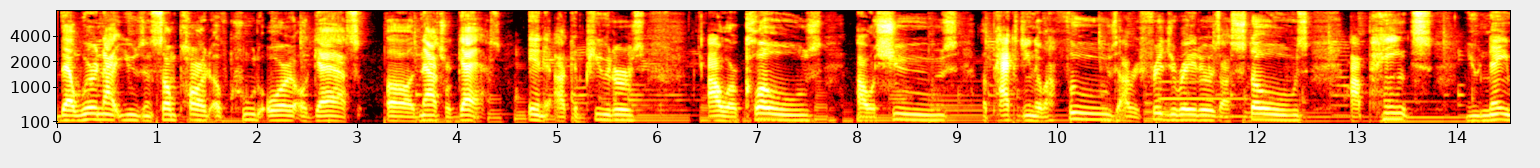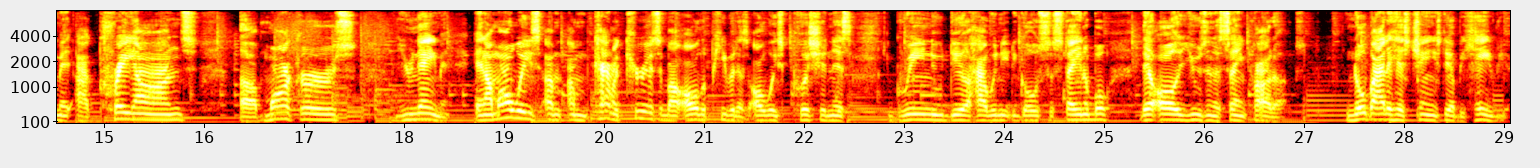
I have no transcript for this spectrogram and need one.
that we're not using some part of crude oil or gas, uh, natural gas in it. Our computers, our clothes, our shoes, the packaging of our foods, our refrigerators, our stoves, our paints, you name it, our crayons, uh, markers, you name it. And I'm always, I'm, I'm kind of curious about all the people that's always pushing this Green New Deal, how we need to go sustainable. They're all using the same products. Nobody has changed their behavior.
